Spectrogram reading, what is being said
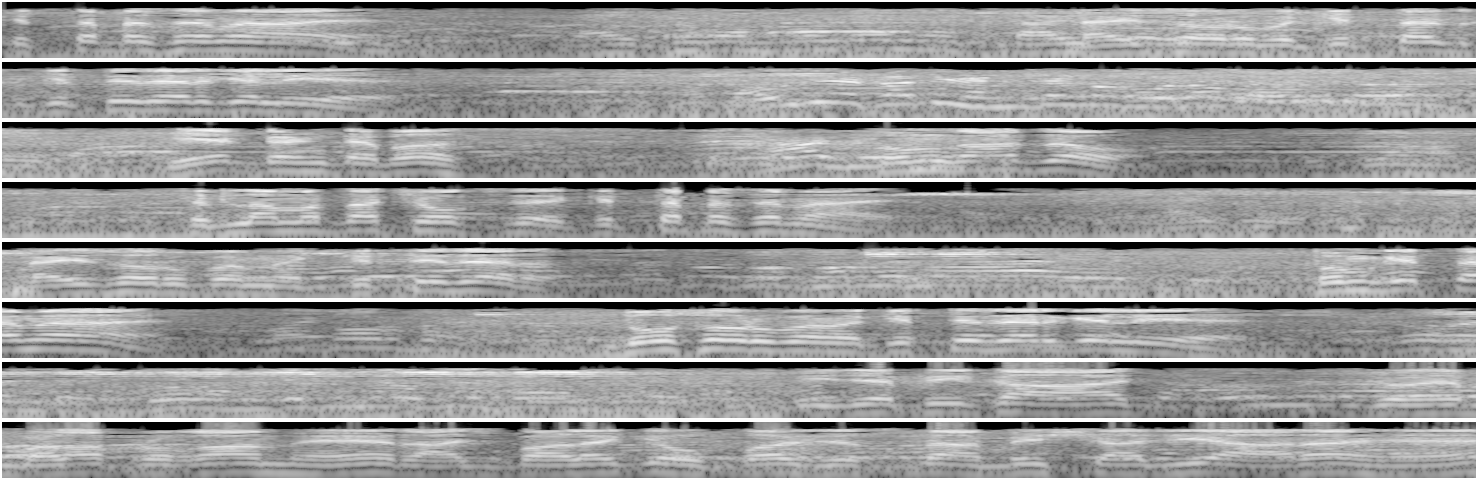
कितने पैसे में आए? ढाई ढाई सौ रुपये कितना कितनी देर के लिए? एक आधी घंटे का बोला एक घंटे बस। तुम कहाँ से हो? शीतला माता। चौक से। कितने पैसे में आए? ढाई सौ। रुपये में। कितनी देर? तुम कितने में आए? दो सौ रुपये में। कितनी देर के लिए? बीजेपी का आज जो है बड़ा प्रोग्राम है राजबाड़े के ऊपर, जिसमें अमित शाह जी आ रहे हैं।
